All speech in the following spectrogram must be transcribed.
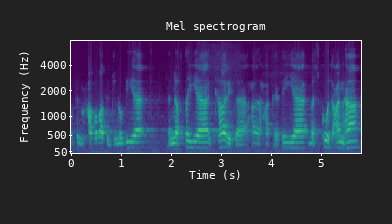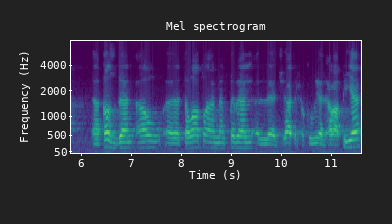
وفي المحافظات الجنوبية النفطية كارثة حقيقية مسكوت عنها قصدا أو تواطؤا من قبل الجهات الحكومية العراقية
